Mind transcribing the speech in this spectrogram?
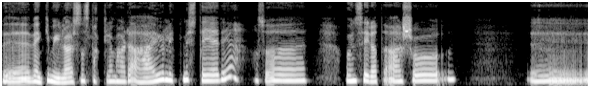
det Wenche Mühlhausen snakker om her, det er jo litt mysterie. Altså, og hun sier at det er så uh,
